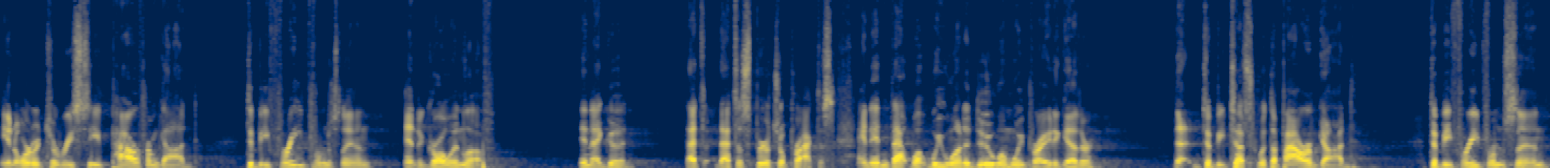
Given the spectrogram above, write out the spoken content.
in order to receive power from God, to be freed from sin, and to grow in love. Isn't that good? That's, that's a spiritual practice. And isn't that what we want to do when we pray together? That, to be touched with the power of God, to be freed from sin,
